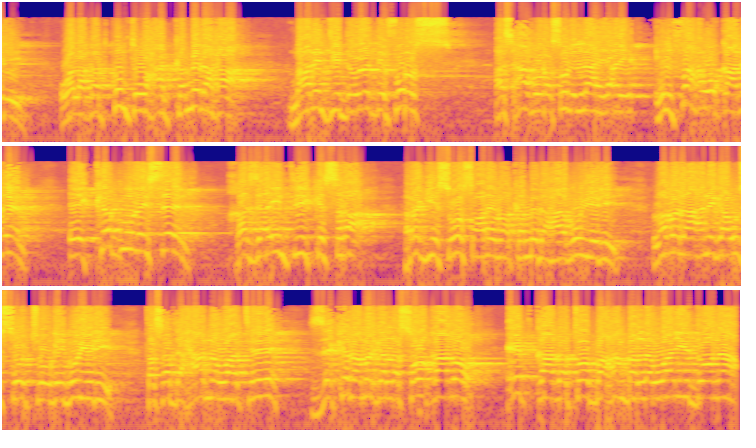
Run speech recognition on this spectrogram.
yidhi walaqad kuntu waxaan ka mid ahaa maalintii dowladdii furus asxaabu rasuulillaahi ay hilfaha u qaadeen ay ka guulaysteen khasaa'intii kisra. Raggii soo saaray baa ka mid ahaa buu yidhi labada anigaa u soo joogay buu yidhi. Ta saddexaadna waa tee sakada marka la soo qaado cid qaadatoo baahan baa la waayi doonaa.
